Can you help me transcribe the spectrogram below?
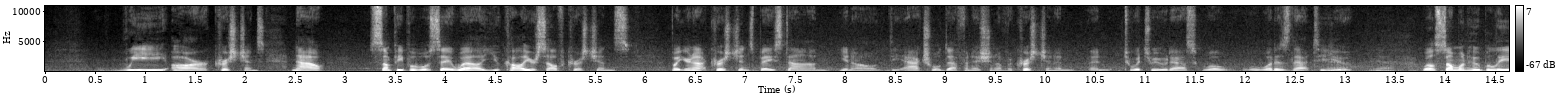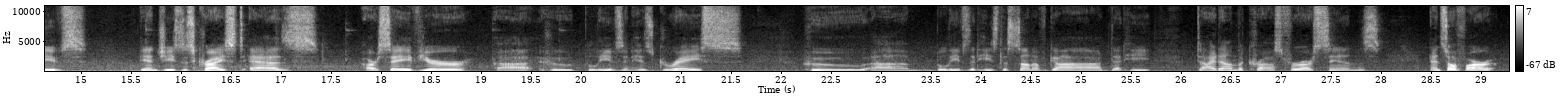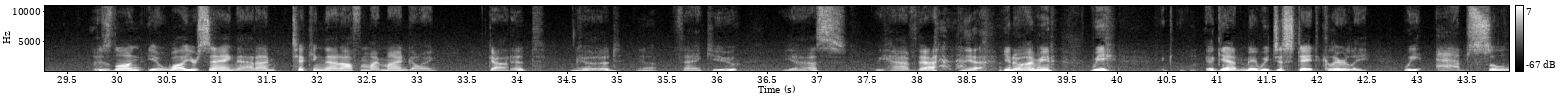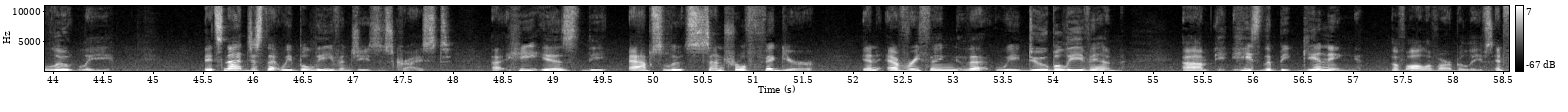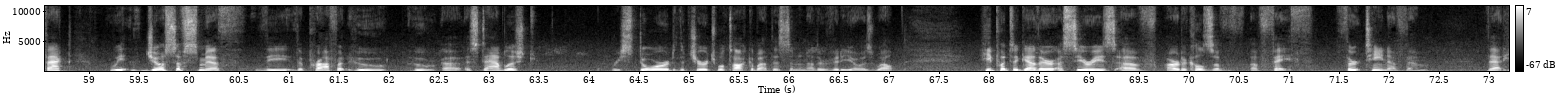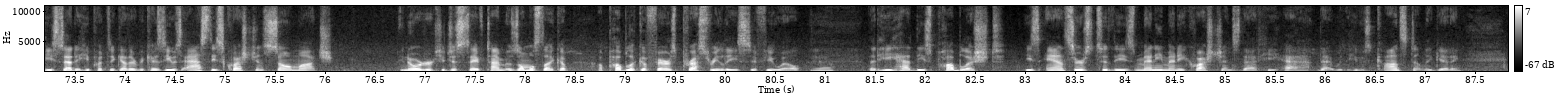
we are Christians. Now, some people will say, well, you call yourself Christians, but you're not Christians based on, you know, the actual definition of a Christian. And, and to which we would ask, well, what is that to you? Yeah. Well, someone who believes in Jesus Christ as our Savior, uh, who believes in His grace, who um, believes that He's the Son of God, that He died on the cross for our sins. And so far, as long, you know, while you're saying that, I'm ticking that off in my mind going, got it, Yeah. good, Yeah. thank you, yes, we have that. Yeah. you know, I mean, we, again, may we just state clearly, we absolutely, it's not just that we believe in Jesus Christ, uh, He is the absolute central figure in everything that we do believe in. Um, he's the beginning of all of our beliefs. In fact, we, Joseph Smith, the, the prophet who, who uh, established, restored the church, we'll talk about this in another video as well. He put together a series of articles of, of faith, 13 of them, that he said he put together because he was asked these questions so much. In order to just save time, it was almost like a, a public affairs press release, if you will, Yeah. that he had these published, these answers to these many, many questions that he had, that he was constantly getting.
